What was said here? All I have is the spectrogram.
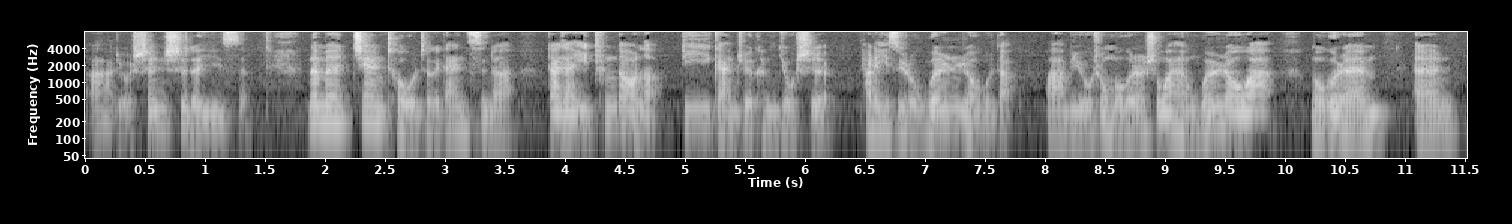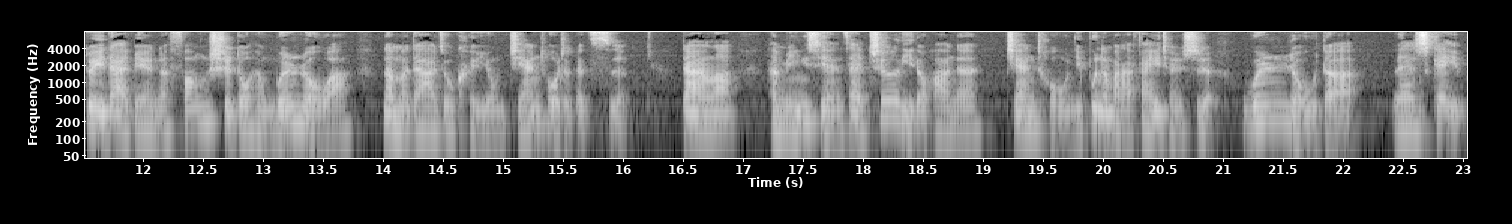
啊，就绅士的意思。那么 gentle 这个单词呢，大家一听到了，第一感觉肯定就是它的意思就是温柔的啊。比如说某个人说话很温柔啊，某个人嗯对待别人的方式都很温柔啊，那么大家就可以用 gentle 这个词。当然了，很明显在这里的话呢，gentle 你不能把它翻译成是温柔的 landscape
